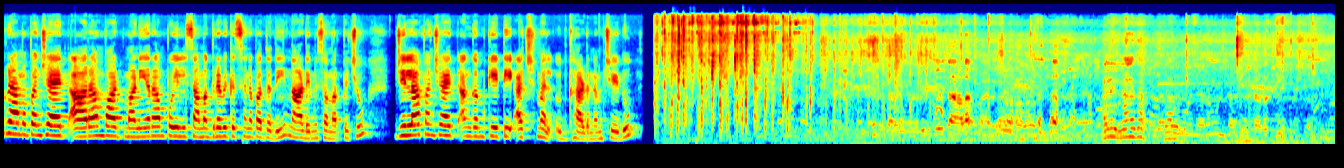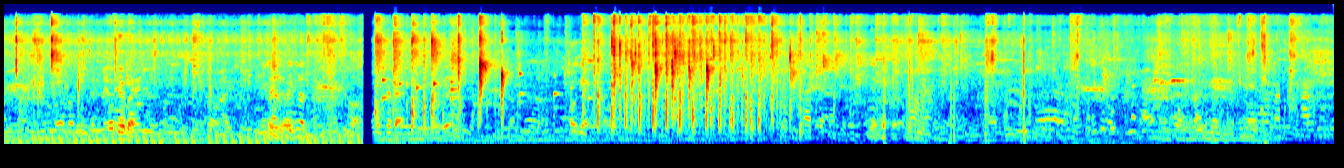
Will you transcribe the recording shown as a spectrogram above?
Kannur ഗ്രാമപഞ്ചായത്ത് ആറാം ward മണിയറാംപൊയിൽ സമഗ്ര വികസന പദ്ധതി നാടിനു സമർപ്പിച്ചു ജില്ലാ പഞ്ചായത്ത് അംഗം കെ ടി അജ്മൽ ഉദ്ഘാടനം ചെയ്തു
